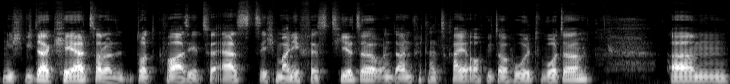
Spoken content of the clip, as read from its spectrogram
nicht wiederkehrt, sondern dort quasi zuerst sich manifestierte und dann für Teil 3 auch wiederholt wurde. Ähm,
